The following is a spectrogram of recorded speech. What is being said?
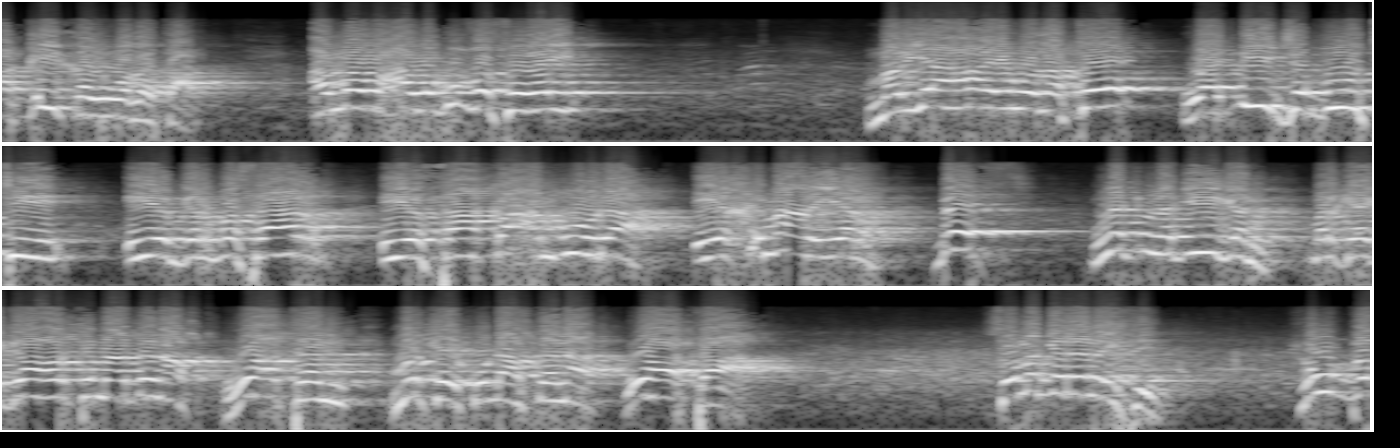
raqiiqay wadata. Ama waxaa lagu fasiray maryaha ay wadato waa dhii jabuuti iyo garbasaar iyo saaqo cambuura iyo khimaar yar. Bes nagnagiigan markay kaa hor timaadana waa tan markay ku dhaaftana waa taa soo ma garanaysid ruba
